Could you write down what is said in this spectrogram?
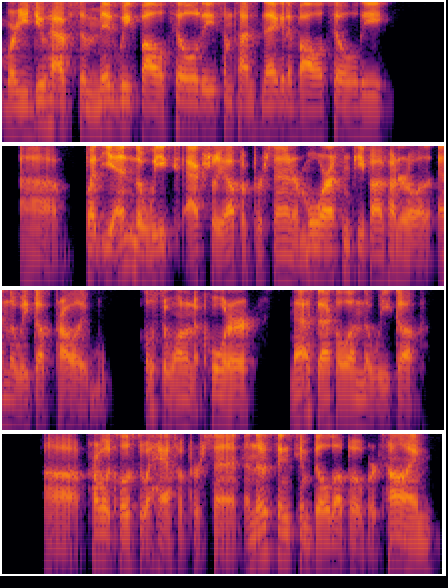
where you do have some midweek volatility, sometimes negative volatility. Uh, but you end the week actually up a percent or more. S and P 500 will end the week up probably close to one and a quarter. Nasdaq will end the week up uh, probably close to a half a percent, and those things can build up over time.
